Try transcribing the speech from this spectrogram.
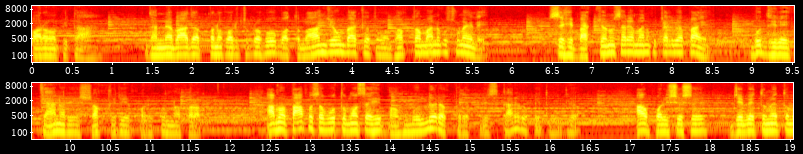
ପରମ ପିତା। ଧନ୍ୟବାଦ ଅର୍ପଣ କରୁଛୁ ପ୍ରଭୁ ବର୍ତ୍ତମାନ ଯେଉଁ ବାକ୍ୟ ତୁମ ଭକ୍ତମାନଙ୍କୁ ଶୁଣାଇଲେ ସେହି ବାକ୍ୟ ଅନୁସାରେ ଏମାନଙ୍କୁ ଚାଲିବା ପାଇଁ ବୁଦ୍ଧିରେ ଜ୍ଞାନରେ ଶକ୍ତିରେ ପରିପୂର୍ଣ୍ଣ କର। ଆମ ପାପ ସବୁ ତୁମ ସେହି ବହୁମୂଲ୍ୟ ରକ୍ତରେ ପରିଷ୍କାର ରୂପେ ଧୋଇଦିଅ। ଆଉ ପରିଶେଷ ଯେବେ ତୁମେ ତୁମ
